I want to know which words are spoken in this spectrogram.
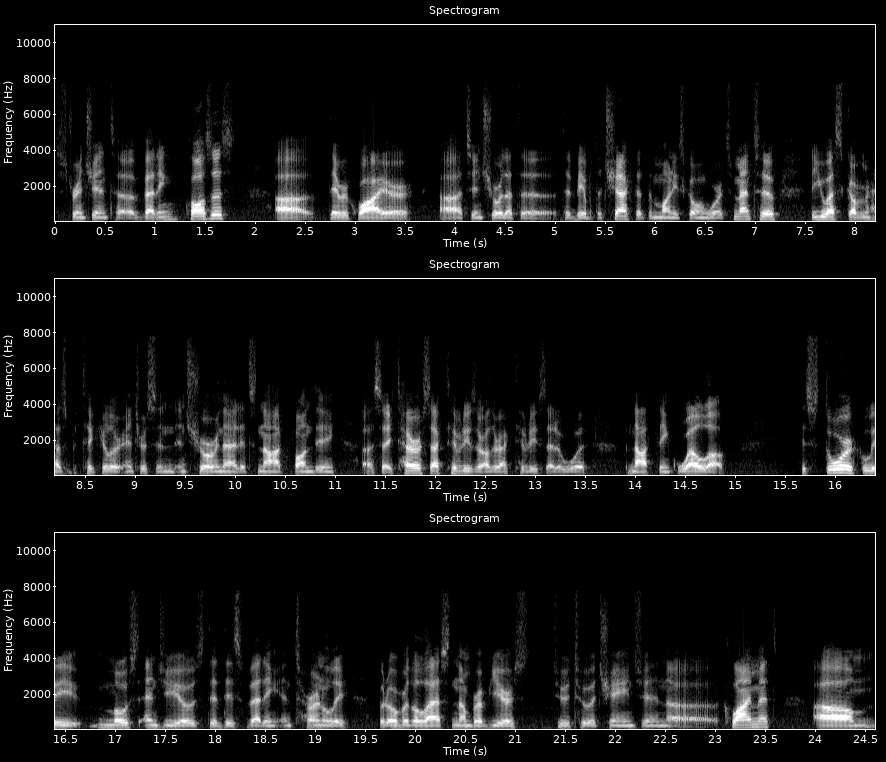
stringent uh, vetting clauses. Uh, they require uh, to ensure that the to be able to check that the money is going where it's meant to. The U.S. government has a particular interest in ensuring that it's not funding, uh, say, terrorist activities or other activities that it would not think well of. historically, most NGOs did this vetting internally, but over the last number of years, due to a change in uh, climate, um,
